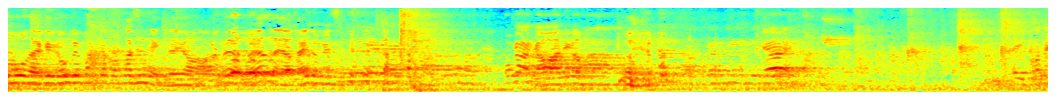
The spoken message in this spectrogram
唉，成个冇嚟佢讲佢百一百分先认你啊！我一嚟就睇到佢先。好加油啊！呢个嘅诶，我哋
